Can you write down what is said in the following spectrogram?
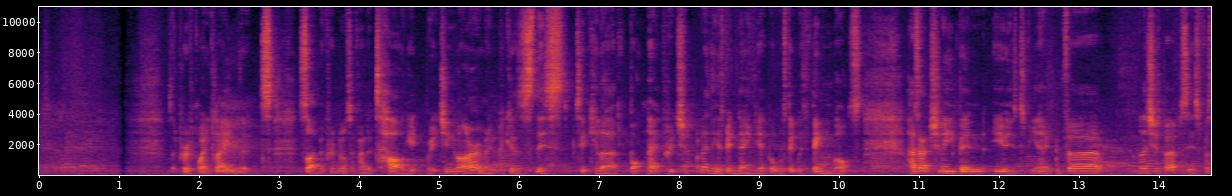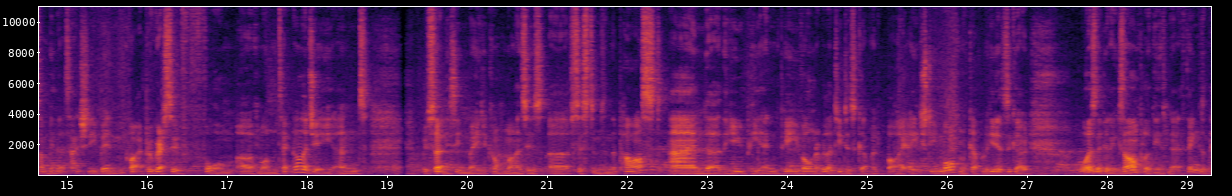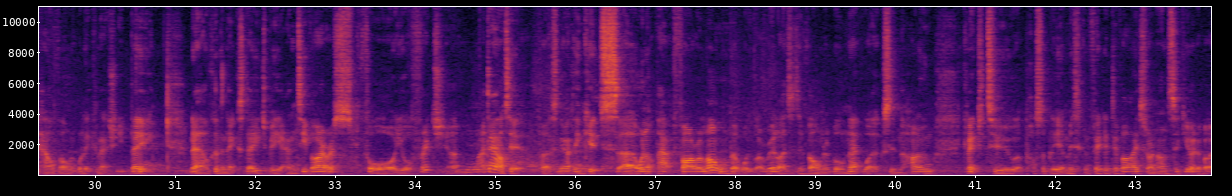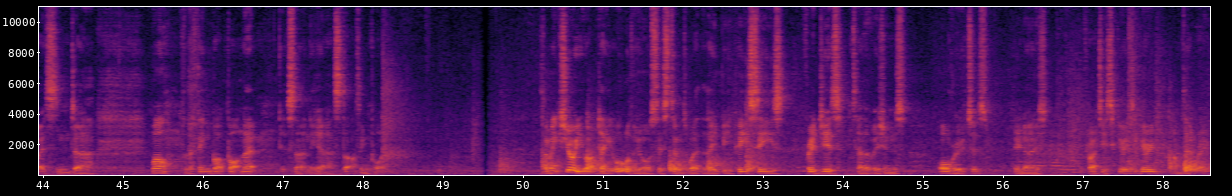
So Proofpoint claim that cyber criminals have found a target-rich environment because this particular botnet, which I don't think has been named yet, but we'll stick with ThingBots, has actually been used, you know, for malicious purposes, for something that's actually been quite a progressive form of modern technology. And we've certainly seen major compromises of systems in the past, and uh, the UPnP vulnerability discovered by HD Morton a couple of years ago was a good example of the Internet of Things and how vulnerable it can actually be. Now, could the next stage be antivirus for your fridge? Um, I doubt it, personally. I think it's uh, we're not that far along, but what we've got to realise is the vulnerable networks in the home connected to possibly a misconfigured device or an unsecure device. And, uh, well, for the ThingBot botnet, it's certainly a starting point. So make sure you update all of your systems, whether they be PCs, fridges, televisions, or routers. Who knows? For IT Security Guru, I'm Dan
